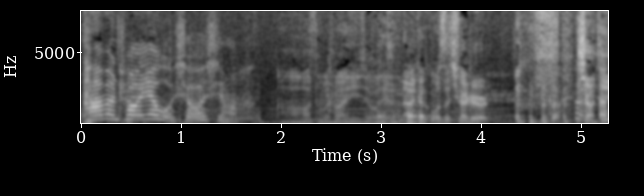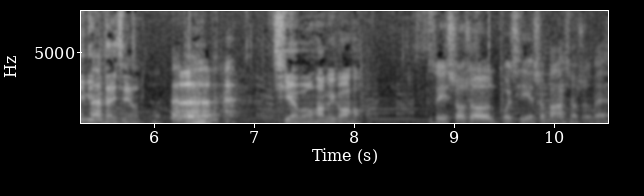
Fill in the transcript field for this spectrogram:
他们创业我休息嘛。啊，他们创业你休息，那这公司确实 向心力不太行，企业文化没搞好。所以收收国企也是八个小时呗。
